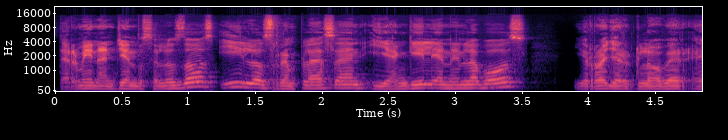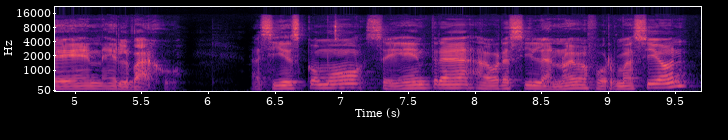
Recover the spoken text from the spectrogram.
Terminan yéndose los dos y los reemplazan Ian Gillian en la voz y Roger Glover en el bajo. Así es como se entra ahora sí la nueva formación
